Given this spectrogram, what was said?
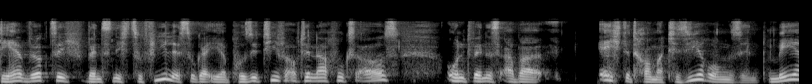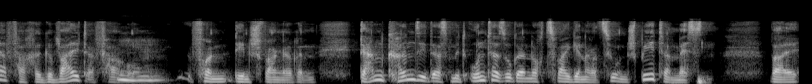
Der wirkt sich, wenn es nicht zu viel ist, sogar eher positiv auf den Nachwuchs aus. Und wenn es aber echte Traumatisierungen sind, mehrfache Gewalterfahrungen mhm. von den Schwangeren, dann können Sie das mitunter sogar noch zwei Generationen später messen. Weil,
